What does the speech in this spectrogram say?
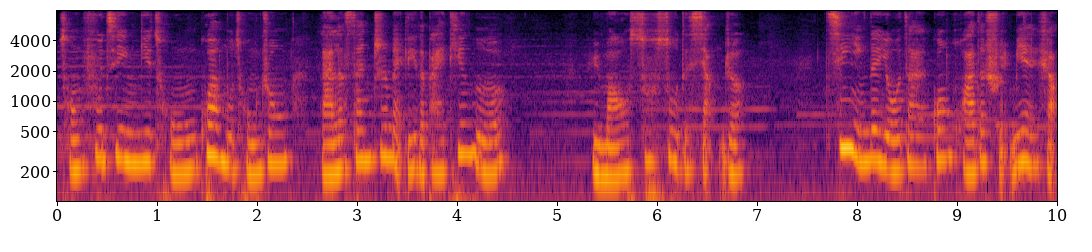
从附近一丛灌木丛中来了三只美丽的白天鹅，羽毛簌簌地响着，轻盈地游在光滑的水面上。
